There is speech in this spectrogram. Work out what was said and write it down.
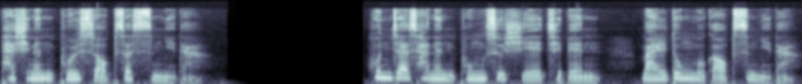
다시는 볼 수 없었습니다. 혼자 사는 봉수 씨의 집엔 말동무가 없습니다.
